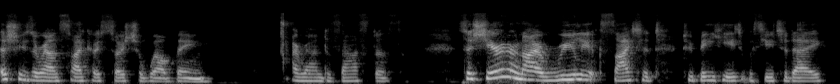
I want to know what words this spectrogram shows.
issues around psychosocial well-being around disasters. So Sherida and I are really excited to be here with you today.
